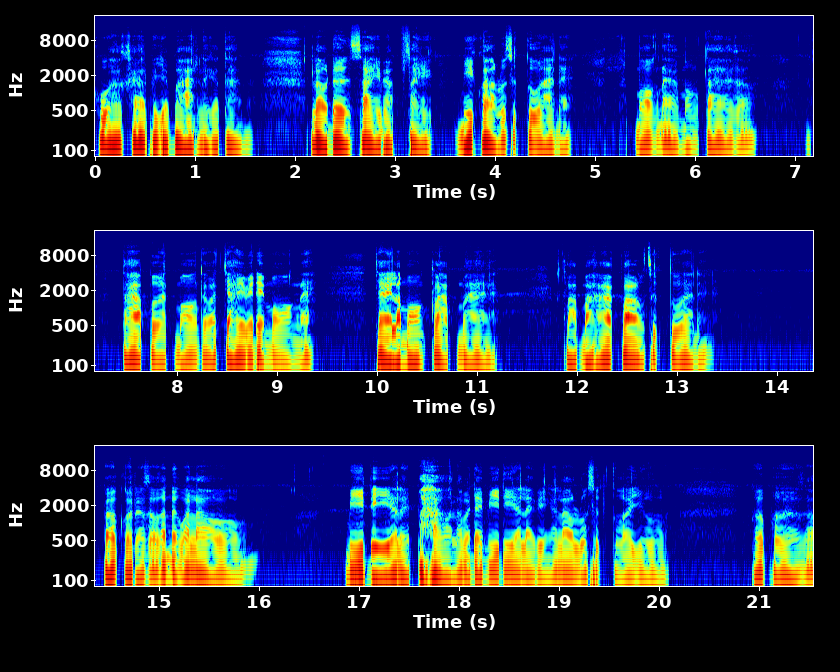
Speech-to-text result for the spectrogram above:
คู่อาฆาตพยาบาทอะไรก็ตาม เราเดินใส่แบบใส่มีความรู้สึกตัวนะมองหน้ามองตาเขา ตาเปิดมองแต่ว่าใจไม่ได้มองนะ ใจเรามองกลับมา กลับมาหาความรู้สึกตัวนะปรากฏว่าเขาก็นึกว่าเรามีดีอะไรเปล่าเราไม่ได้มีดีอะไรเพียงแค่เรารู้สึกตัวอยู่ เผลอๆก็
